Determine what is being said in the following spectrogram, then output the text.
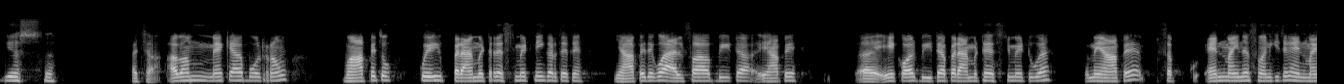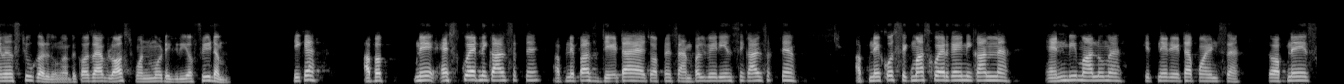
Yes yes sir. अच्छा अब हम मैं क्या बोल रहा हूँ? वहाँ पे तो कोई पैरामीटर एस्टिमेट नहीं करते थे। यहाँ पे देखो अल्फ़ा बीटा यहाँ पे एक और बीटा पैरामीटर एस्टिमेट हुआ है तो मैं यहाँ पे सब एन माइनस वन की जगह एन माइनस टू कर दूँगा because I have lost one more degree of freedom ठीक है? अब अपने एस स्क्वायर निकाल सकते हैं। अपने पास डेटा है तो अपने सैंपल वेरियंस निकाल सकते हैं। अपने को सिग्मा स्क्वायर का ही निकालना है। एन भी मालूम है कितने डेटा पॉइंट्स हैं। तो अपने इस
